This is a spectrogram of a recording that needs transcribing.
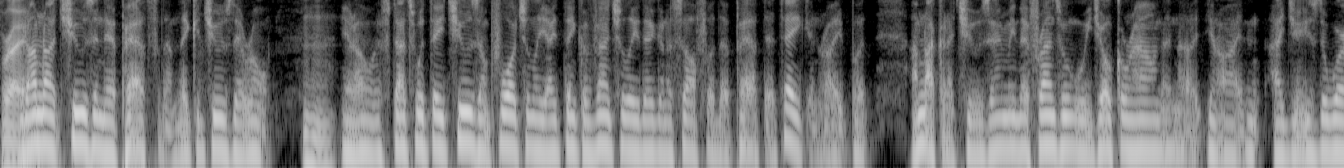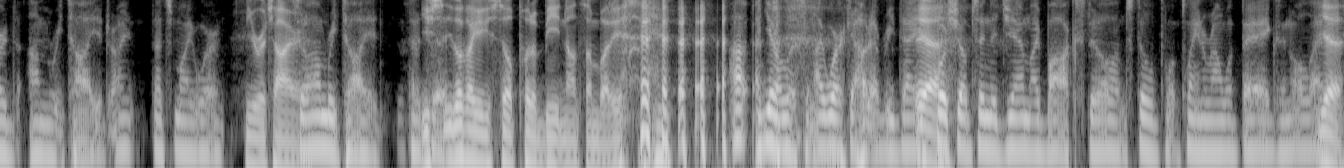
Right. But I'm not choosing their path for them. They could choose their own. Mm-hmm. You know, if that's what they choose, unfortunately, I think eventually they're going to suffer the path they're taking, right? But I'm not going to choose. I mean, they're friends when we joke around, and uh, you know, I I use the word I'm retired, right? That's my word. You're retired. So I'm retired. That's you, it. you look like you still put a beating on somebody. I, you know, listen, I work out every day. Yeah. Push ups in the gym. I box still. I'm still pl- playing around with bags and all that. yeah.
